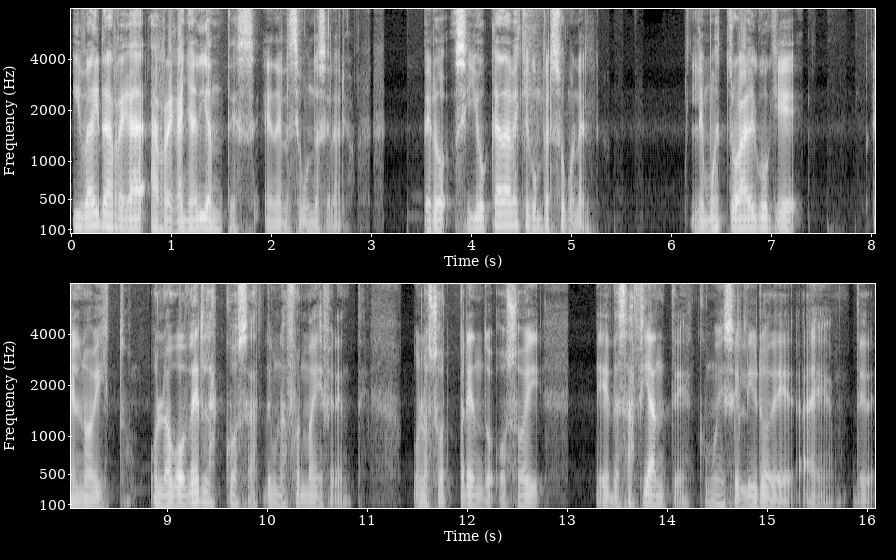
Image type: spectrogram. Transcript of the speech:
Y va a ir a, regañadientes en el segundo escenario. Pero si yo cada vez que converso con él, le muestro algo que él no ha visto, o lo hago ver las cosas de una forma diferente, o lo sorprendo, o soy eh, desafiante, como dice el libro de, eh, de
